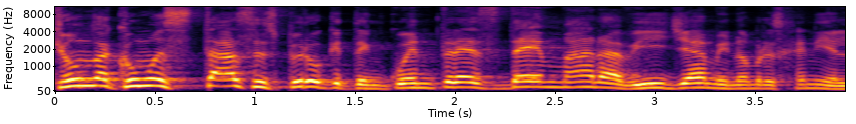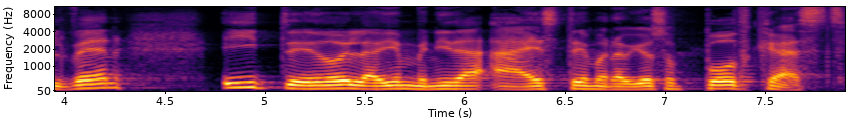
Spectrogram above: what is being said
¿Qué onda? ¿Cómo estás? Espero que te encuentres de maravilla. Mi nombre es Janiel Ben y te doy la bienvenida a este maravilloso podcast.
